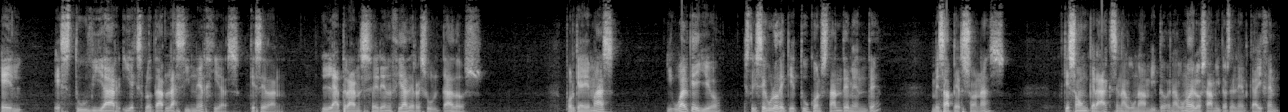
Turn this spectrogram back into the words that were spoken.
el estudiar y explotar las sinergias que se dan la transferencia de resultados. Porque además, igual que yo, estoy seguro de que tú constantemente ves a personas que son cracks en algún ámbito, en alguno de los ámbitos del NetKaizen,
